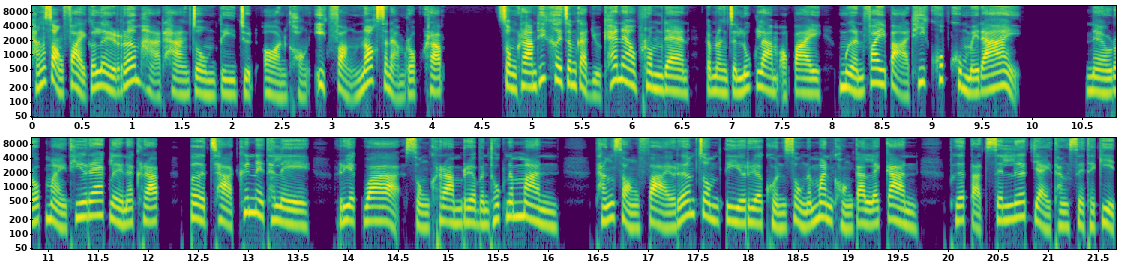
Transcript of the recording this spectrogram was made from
ทั้งสองฝ่ายก็เลยเริ่มหาทางโจมตีจุดอ่อนของอีกฝั่งนอกสนามรบครับ สงครามที่เคยจำกัดอยู่แค่แนวพรมแดนกำลังจะลุกลามออกไป เหมือนไฟป่าที่ควบคุมไม่ได้ แนวรบใหม่ที่แรกเลยนะครับ เปิดฉากขึ้นในทะเล เรียกว่าสงครามเรือบรรทุกน้ำมัน ทั้งสองฝ่ายเริ่มโจมตีเรือขนส่งน้ำมันของกันและกัน เพื่อตัดเส้นเลือดใหญ่ทางเศรษฐกิจ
